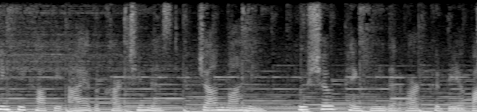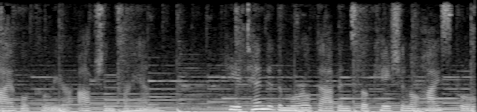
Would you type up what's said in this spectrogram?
Pinkney caught the eye of a cartoonist, John Liney, who showed Pinkney that art could be a viable career option for him. He attended the Murrell Dobbins Vocational High School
